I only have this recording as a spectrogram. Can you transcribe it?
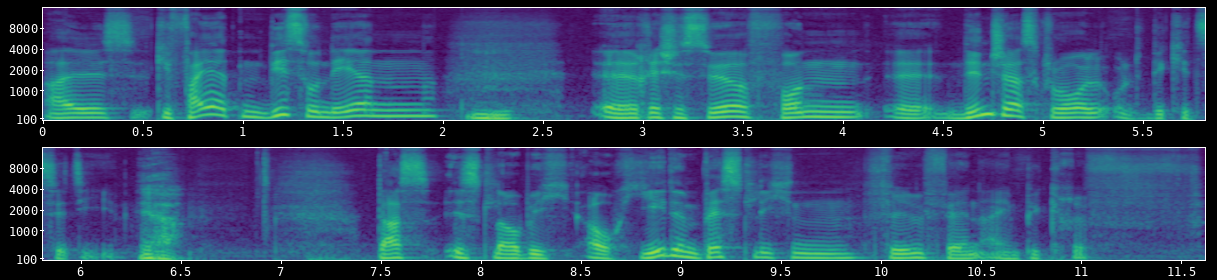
als gefeierten visionären äh, Regisseur von äh, Ninja Scroll und Wicked City. Ja. Das ist, glaube ich, auch jedem westlichen Filmfan ein Begriff.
